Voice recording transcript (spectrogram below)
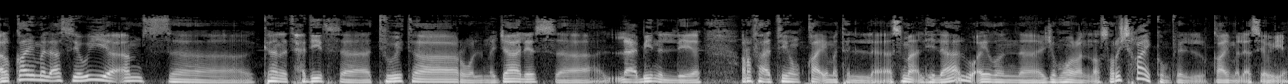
القائمة الآسيوية أمس آه، كانت حديث آه، تويتر والمجالس آه، اللاعبين اللي رفعت فيهم قائمة أسماء الهلال وأيضا جمهور النصر إيش رأيكم في القائمة الآسيوية؟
